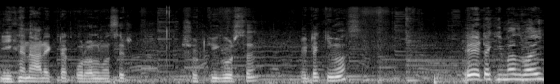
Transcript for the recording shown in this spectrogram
এইখানে আরেকটা কোরাল মাছের শুটকি করছে। এটা কি মাছ? এ, এটা কি মাছ ভাই?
